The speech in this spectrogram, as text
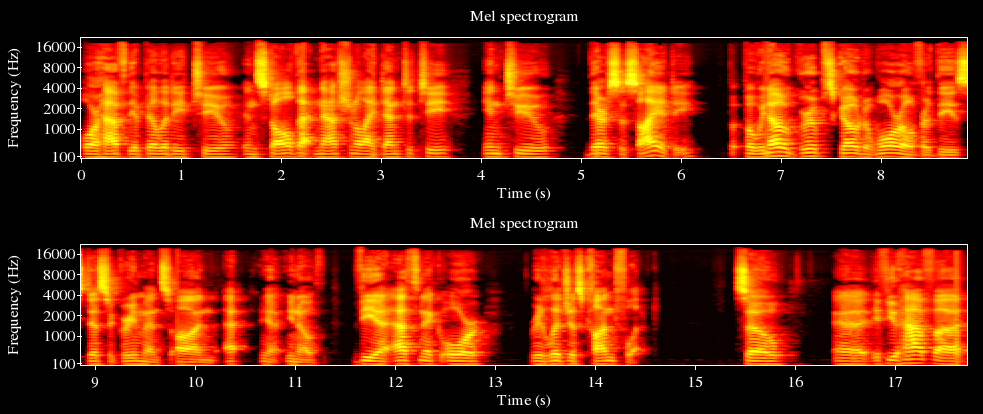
or have the ability to install that national identity into their society. But, but we know groups go to war over these disagreements on, you know, via ethnic or religious conflict. So uh, if you have uh,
